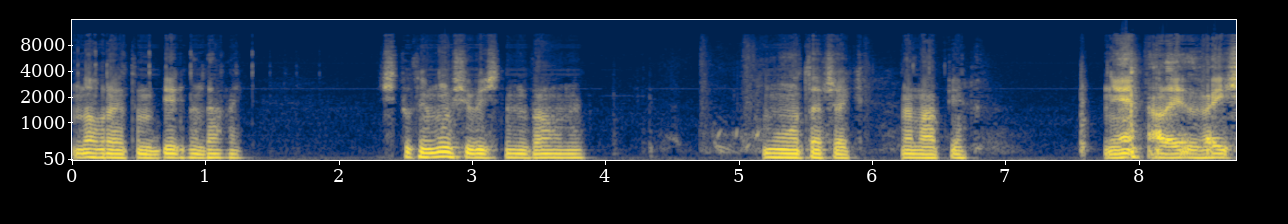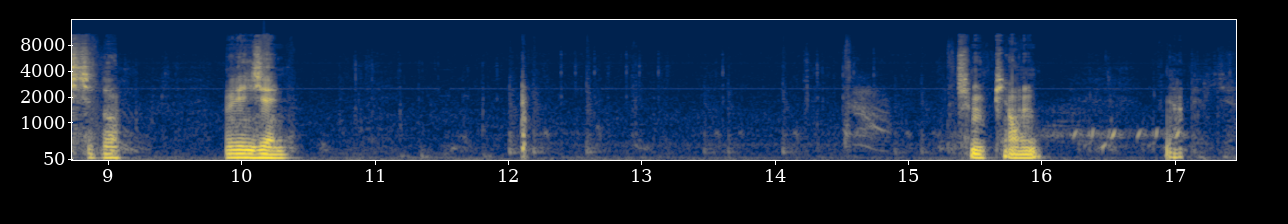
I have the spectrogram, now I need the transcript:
Dobra, ja tam biegnę dalej. Gdzieś tutaj musi być ten walony młoteczek na mapie. Nie, ale jest wejście do więzienia. Czym pion? Ja pierdzielę.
